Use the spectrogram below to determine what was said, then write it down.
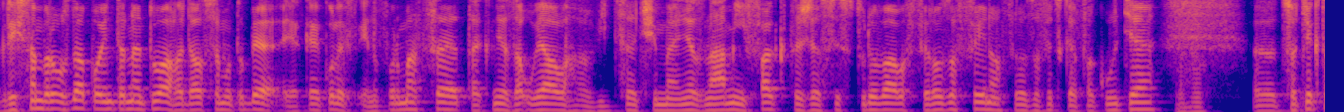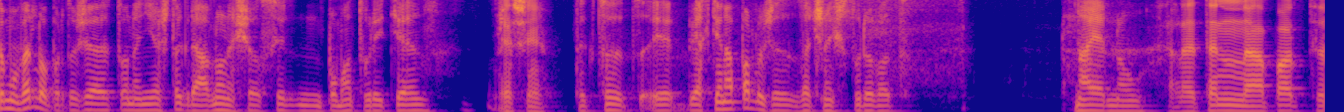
Když jsem brouzdal po internetu a hledal jsem o tobě jakékoliv informace, tak mě zaujal více či méně známý fakt, že jsi studoval filozofii na Filozofické fakultě. Uh-huh. Co tě k tomu vedlo? Protože to není až tak dávno, nešel si po maturitě. Jasně. Tak co, jak tě napadlo, že začneš studovat najednou? Ale ten nápad eh,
